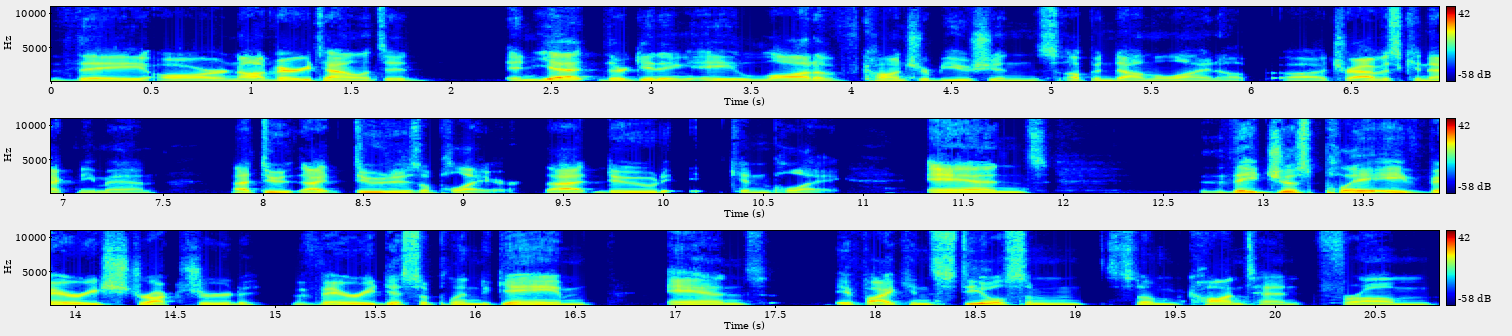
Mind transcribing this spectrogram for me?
They are not very talented and yet they're getting a lot of contributions up and down the lineup. Uh, Travis Konecny, man, that dude, that dude is a player. That dude can play, and they just play a very structured, very disciplined game. And if I can steal some some content from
